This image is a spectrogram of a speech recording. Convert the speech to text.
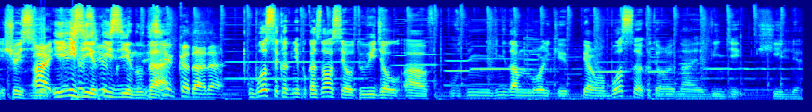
Еще Зин. А, и, и и ещё Зин, Зин. и Зин, ну да. Зинка, да, да. Боссы, как мне показалось, я вот увидел а, в, в- в недавнем ролике первого босса, который на Винди Хилле.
